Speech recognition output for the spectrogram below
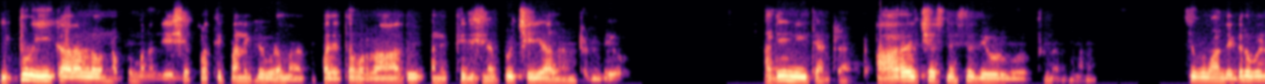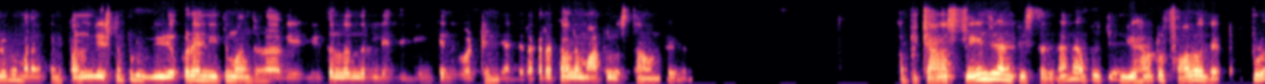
ఇప్పుడు ఈ కాలంలో ఉన్నప్పుడు మనం చేసే ప్రతి పనికి కూడా మనకు ఫలితం రాదు అని తెలిసినప్పుడు చేయాలంటాడు దేవుడు. అదే నీతి అంటున్నాడు. ఆ రైచియస్నెస్ దేవుడు కోరుతున్నాడు మనం. సో ఇప్పుడు మన దగ్గర పోయినప్పుడు మనం కొన్ని పనులు చేసినప్పుడు వీడొక్కడే నీతి మంతుడా నీతులందరూ లేని దీనికి ఎందుకు పట్టింది? అంటే రకరకాల మాటలు వస్తూ ఉంటాయి కదా. అప్పుడు చాలా స్ట్రేంజ్గా అనిపిస్తుంది. కానీ అప్పుడు you have to follow that అప్పుడు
